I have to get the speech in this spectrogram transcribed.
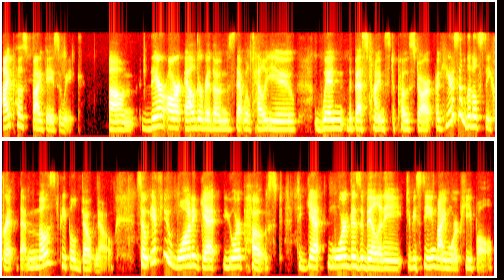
I post five days a week. Um, there are algorithms that will tell you when the best times to post are. But here's a little secret that most people don't know. So if you want to get your post to get more visibility, to be seen by more people.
